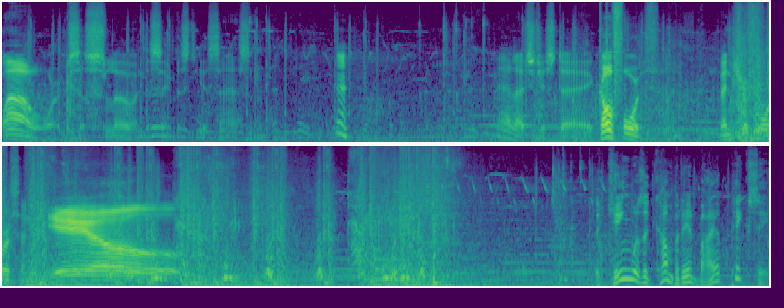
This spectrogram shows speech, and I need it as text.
Wow, orcs are slow and the same as the assassin. Huh. Yeah, let's just uh, go forth. Venture forth and kill. The king was accompanied by a pixie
